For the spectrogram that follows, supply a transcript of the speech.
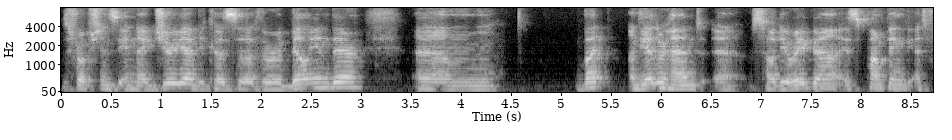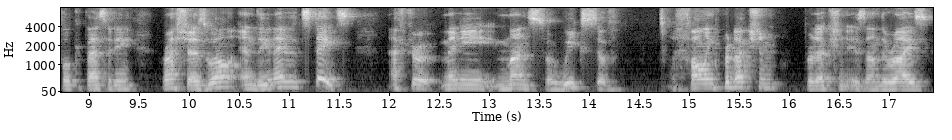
disruptions in Nigeria because of the rebellion there. Um, but on the other hand, uh, Saudi Arabia is pumping at full capacity, Russia as well, and the United States, after many months or weeks of falling production, production is on the rise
